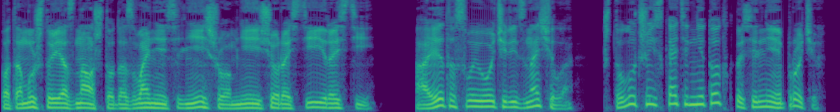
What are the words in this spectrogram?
потому что я знал, что до звания сильнейшего мне еще расти и расти. А это, в свою очередь, значило, что лучший искатель не тот, кто сильнее прочих,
